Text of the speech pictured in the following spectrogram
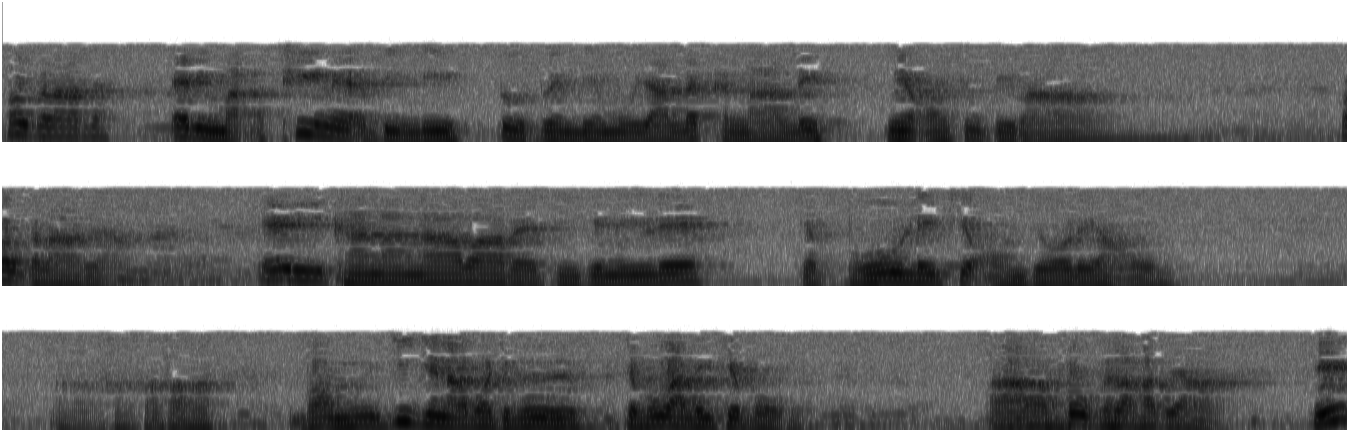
ဟုတ်ကလားဗျ အဲ့ဒီမှာအထီးနဲ့အပြီးလေးသူ့တွင်ပြင်မူရာလက္ခဏာလေးမြင်အောင်ရှုပြပါဟုတ်ကလားဗျအဲ့ဒီခန္ဓာ၅ပါးပဲဒီကနေ့လေတဘိုးလေးဖြစ်အောင်ပြောရအောင်အာဘာမကြည့်ကျင်တာပေါ့တဘိုးတဘိုးကလေးဖြစ်ဖို့အာဟုတ်ကလားဗျဟင်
